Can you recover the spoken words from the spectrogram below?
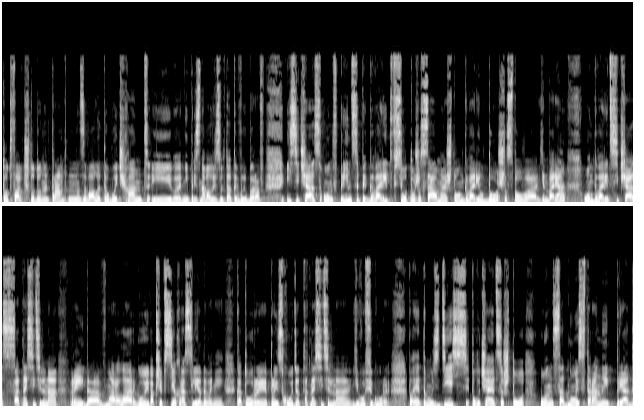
тот факт, что Дональд Трамп называл это witch hunt и э, не признавал результаты выборов. И сейчас он, в принципе, говорит все то же самое, что он говорил до 6 января, он говорит сейчас относительно рейда в Мара-Ларго и вообще всех расследований, которые происходят относительно его фигуры. Поэтому здесь получается, что он, с одной стороны, преодолевает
